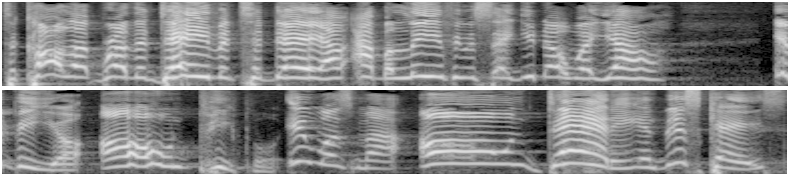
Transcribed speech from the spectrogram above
to call up Brother David today, I, I believe he would say, you know what, y'all? It be your own people. It was my own daddy in this case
